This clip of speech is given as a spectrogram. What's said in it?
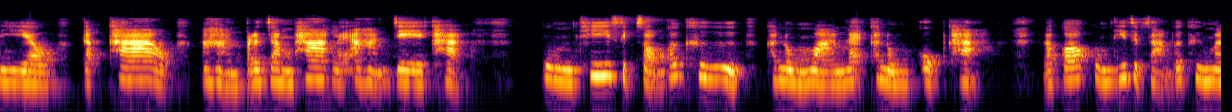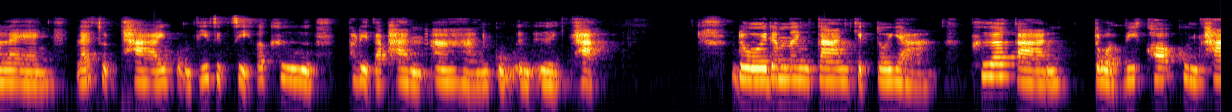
เดียว กับข้าว อาหารประจำภาคและอาหารเจค่ะ กลุ่มที่ 12 ก็คือ ขนมหวานและขนมอบค่ะ แล้วก็กลุ่มที่ 13 ก็คือแมลง และสุดท้ายกลุ่มที่ 14 ก็คือ ผลิตภัณฑ์อาหารกลุ่มอื่นๆค่ะ โดยดำเนินการเก็บตัวอย่างเพื่อการ ตรวจวิเคราะห์คุณค่า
